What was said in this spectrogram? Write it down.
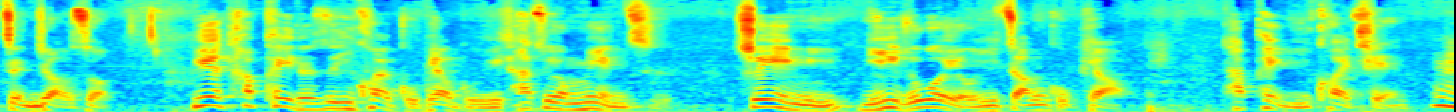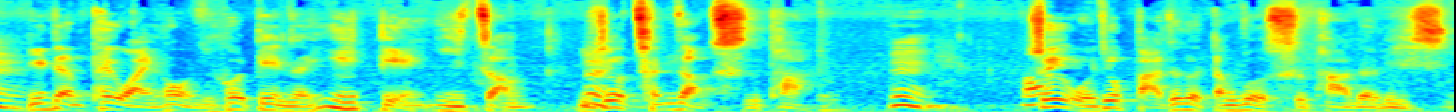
郑教授，因为他配的是一块股票股利，他是用面值，所以你你如果有一张股票，他配你一块钱，嗯，你等配完以后，你会变成一点一张，你就成长十趴，嗯，所以我就把这个当做十趴的利息。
